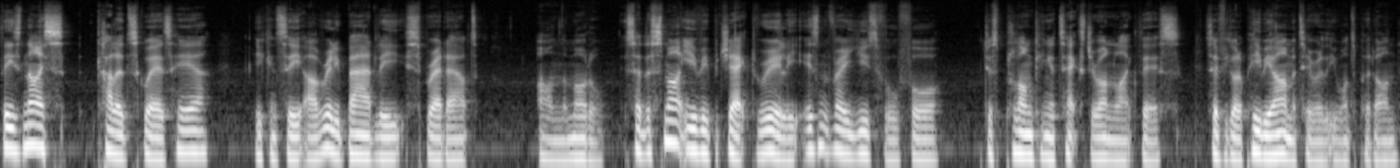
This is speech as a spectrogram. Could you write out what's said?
these nice colored squares here, you can see are really badly spread out on the model. So the Smart UV Project really isn't very useful for just plonking a texture on like this. So if you've got a PBR material that you want to put on,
